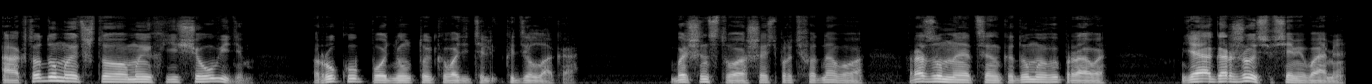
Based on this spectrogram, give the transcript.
«А кто думает, что мы их еще увидим?» Руку поднял только водитель Кадиллака. Большинство, шесть против одного. Разумная оценка, думаю, вы правы. Я горжусь всеми вами.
